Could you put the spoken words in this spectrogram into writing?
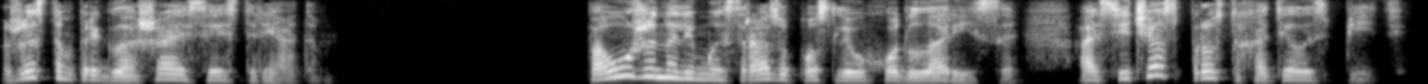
жестом приглашая сесть рядом. Поужинали мы сразу после ухода Ларисы, а сейчас просто хотелось пить.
